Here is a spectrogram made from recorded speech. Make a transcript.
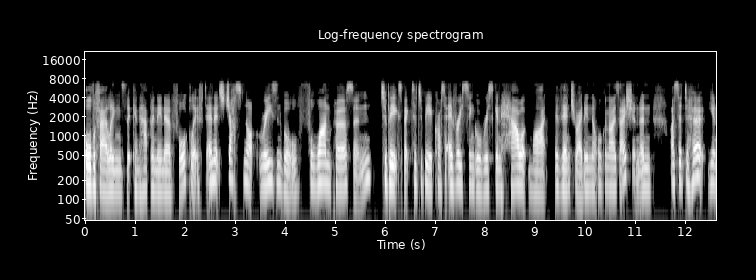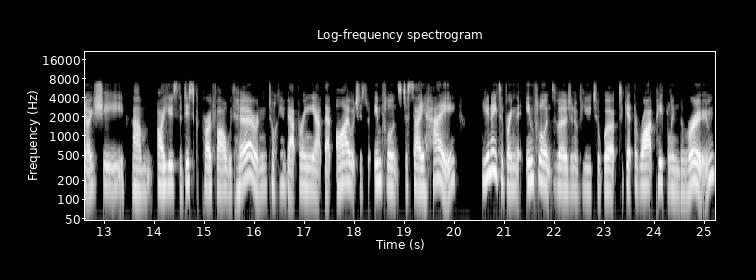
all the failings that can happen in a forklift and it's just not reasonable for one person to be expected to be across every single risk and how it might eventuate in the organization and i said to her you know she um, i used the disc profile with her and talking about bringing out that i which is influence to say hey you need to bring the influence version of you to work to get the right people in the room.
